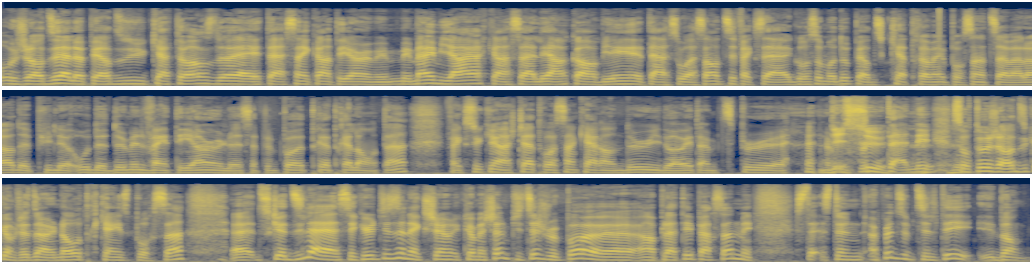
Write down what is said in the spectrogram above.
Aujourd'hui, elle a perdu 14, elle était à 51. Mais, même hier, quand ça allait encore bien, elle était à 60. Fait que ça a grosso modo perdu 80 de sa valeur depuis le haut de 2021. Là. Ça fait pas très très longtemps. Fait que ceux qui ont acheté à 342, ils doivent être un petit peu, déçus. Surtout aujourd'hui, comme je dis, un autre 15 euh, Ce que dit la Securities and Exchange Commission, puis tu sais, je veux pas euh, emplater personne, mais c'est un, peu de subtilité. Donc,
